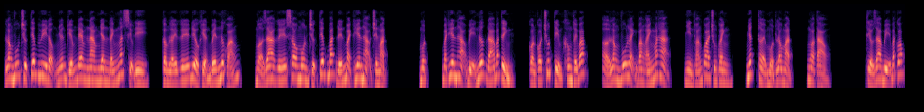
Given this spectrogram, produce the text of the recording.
Long Vũ trực tiếp huy động nhuyễn kiếm đem nam nhân đánh ngất xỉu đi, cầm lấy ghế điều khiển bên nước khoáng, mở ra ghế sau môn trực tiếp bắt đến Bạch Hiên Hạo trên mặt. Một, Bạch Hiên Hạo bị nước đá bắt tỉnh, còn có chút tìm không thấy bắc, ở Long Vũ lạnh băng ánh mắt hạ, nhìn thoáng qua chung quanh, nhất thời một lau mặt, ngọa tào. Tiểu gia bị bắt cóc.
